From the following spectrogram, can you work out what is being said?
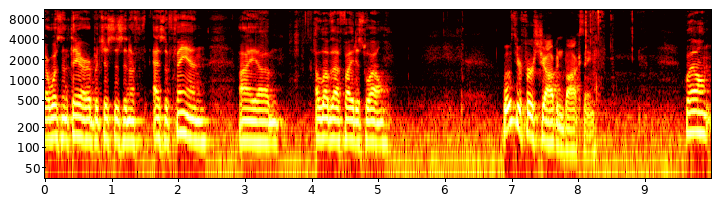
I wasn't there, but just as an as a fan, I um, I love that fight as well. What was your first job in boxing? Well,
